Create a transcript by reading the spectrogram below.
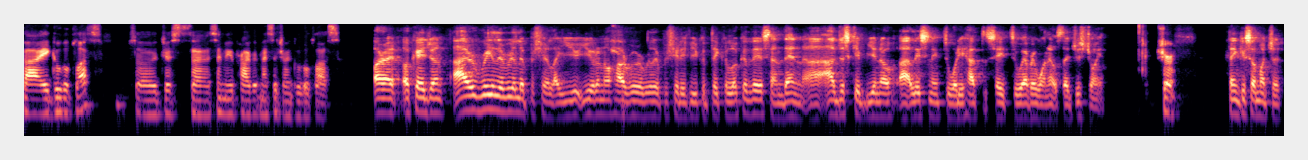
by Google Plus. So just uh, send me a private message on Google Plus. All right. Okay, John. I really, really appreciate. Like you, you don't know how we really appreciate if you could take a look at this, and then uh, I'll just keep, you know, uh, listening to what you have to say to everyone else that just joined. Sure. Thank you so much. John.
